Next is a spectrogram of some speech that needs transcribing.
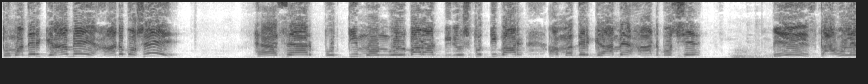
তোমাদের গ্রামে হাট বসে? হ্যাঁ স্যার প্রতি মঙ্গলবার আর বৃহস্পতিবার আমাদের গ্রামে হাট বসে। বেশ তাহলে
